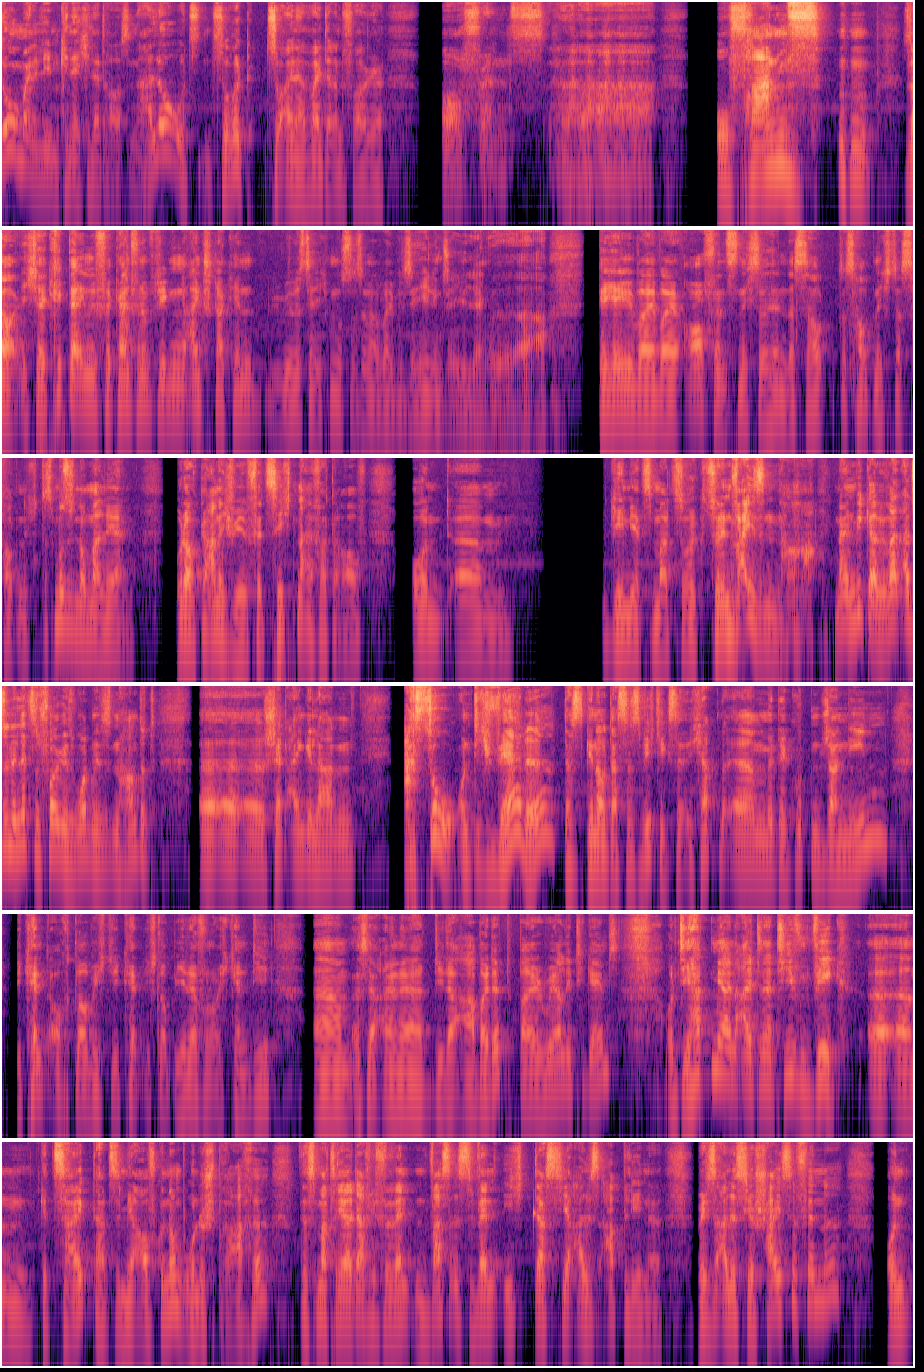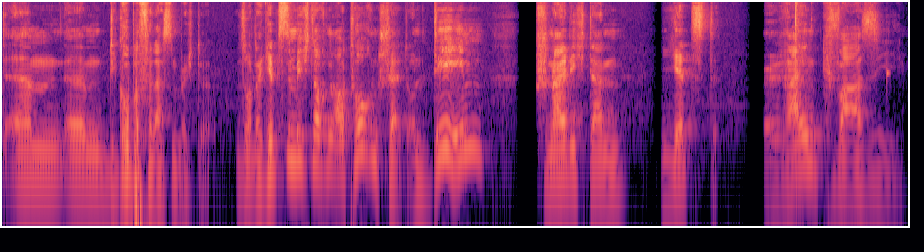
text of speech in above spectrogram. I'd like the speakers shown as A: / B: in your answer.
A: So, meine lieben Kinderchen da draußen, hallo, zurück zu einer weiteren Folge Offense. Offense. so, ich äh, krieg da irgendwie für keinen vernünftigen Einschlag hin. Ihr wisst ja, ich muss das immer bei bisschen Healing, Healing. Krieg ich irgendwie bei, bei Offense nicht so hin. Das haut, das haut nicht, das haut nicht. Das muss ich nochmal lernen. Oder auch gar nicht. Wir verzichten einfach darauf. Und, ähm, gehen jetzt mal zurück zu den Weisen. Nein, Mika, wir waren also in der letzten Folge wurden wir diesen Haunted äh, äh, Chat eingeladen. Ach so, und ich werde, das genau, das ist das Wichtigste. Ich habe ähm, mit der guten Janine, die kennt auch, glaube ich, die kennt, ich glaube, jeder von euch kennt die. Ähm, ist ja eine, die da arbeitet bei Reality Games. Und die hat mir einen alternativen Weg äh, ähm, gezeigt, hat sie mir aufgenommen, ohne Sprache. Das Material darf ich verwenden. Was ist, wenn ich das hier alles ablehne? Wenn ich das alles hier scheiße finde und ähm, ähm, die Gruppe verlassen möchte. So, da gibt es nämlich noch einen Autorenchat und den schneide ich dann jetzt rein quasi.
